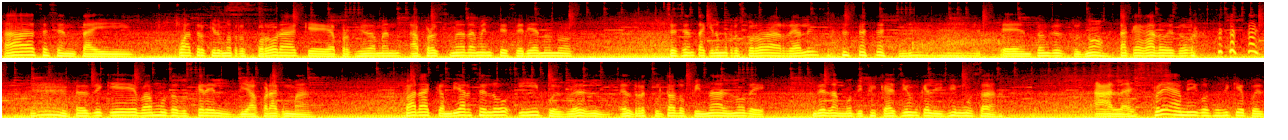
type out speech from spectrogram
a 64 kilómetros por hora, que aproximadamente, aproximadamente serían unos 60 kilómetros por hora reales. Entonces pues no está cagado eso. Así que vamos a buscar el diafragma para cambiárselo y pues ver el, resultado final no de, de, la modificación que le hicimos a, a la spray amigos. Así que pues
